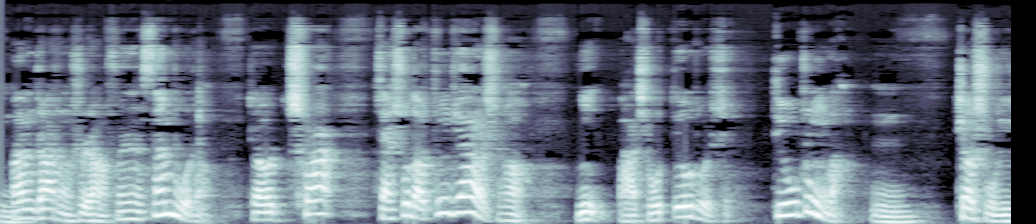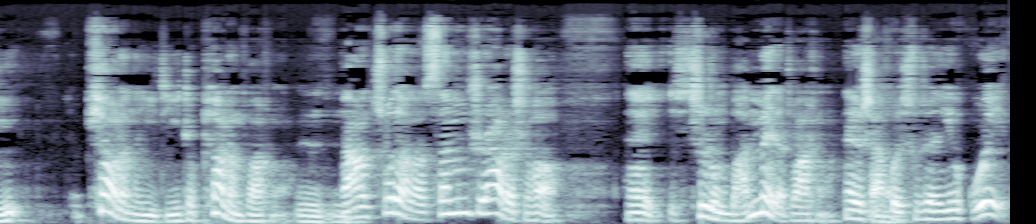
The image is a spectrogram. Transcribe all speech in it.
嗯完美抓宠是要分三步骤，就圈儿在说到中间的时候，你把球丢出去，丢中了，嗯这属于漂亮的一击，这漂亮抓宠。嗯，然后说到了三分之二的时候，哎，是种完美的抓宠，那个闪会出现一个 great，、嗯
